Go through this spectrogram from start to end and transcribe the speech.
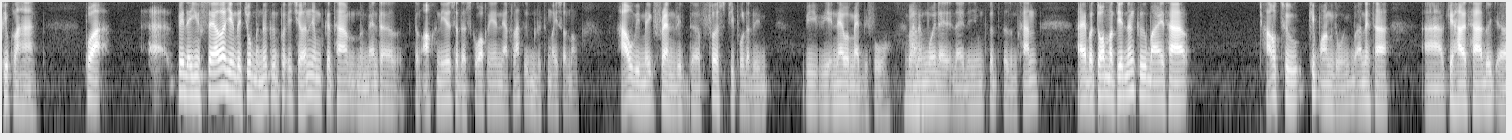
ភាពក្លាហានព្រោះអ่ะអឺ ពេលដែលយើង sell យើងទៅជួបមនុស្សគឺភាគច្រើនខ្ញុំគិតថាមិនមែនតែទាំងអស់គ្នាសិតតែស្គាល់គ្នាអ្នកខ្លះគឺមនុស្សថ្មីសុទ្ធហ្មង how we make friend with the first people that we we we never met before បាទអានឹងមួយដែលដែលខ្ញុំគិតថាសំខាន់ហើយបន្ទាប់មកទៀតហ្នឹងគឺបែរថា how to keep on going បានន័យថាអាគេហៅថាដូចអឺ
